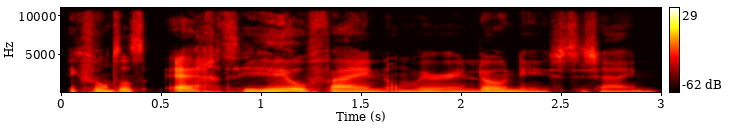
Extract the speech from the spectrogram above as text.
Ik vond dat echt heel fijn om weer in loondienst te zijn.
